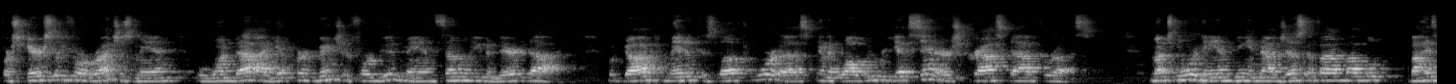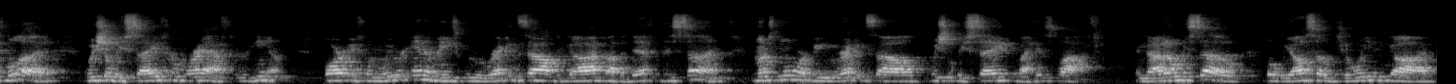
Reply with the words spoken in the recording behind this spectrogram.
For scarcely for a righteous man will one die, yet peradventure for a good man some would even dare to die. But God commendeth his love toward us, in that while we were yet sinners, Christ died for us. Much more then, being now justified by, by his blood, we shall be saved from wrath through him. For if when we were enemies we were reconciled to God by the death of his Son, much more being reconciled, we shall be saved by his life. And not only so, but we also joy in God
